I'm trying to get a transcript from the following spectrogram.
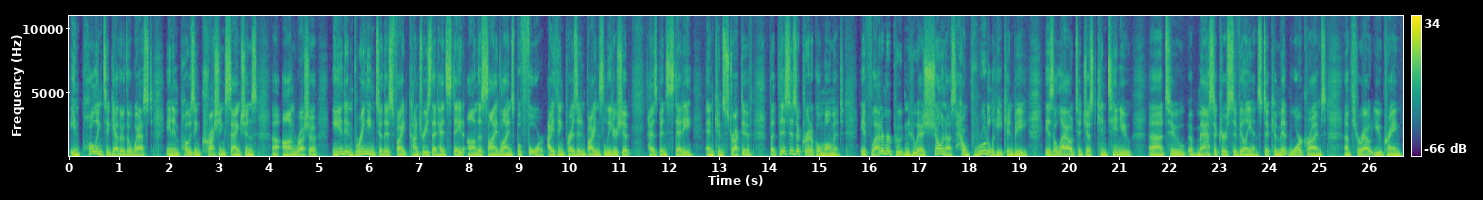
in pulling together the West, in imposing crushing sanctions uh, on Russia, and in bringing to this fight countries that had stayed on the sidelines before. I think think President Biden's leadership has been steady and constructive, but this is a critical moment. If Vladimir Putin, who has shown us how brutal he can be, is allowed to just continue uh, to uh, massacre civilians, to commit war crimes um, throughout Ukraine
